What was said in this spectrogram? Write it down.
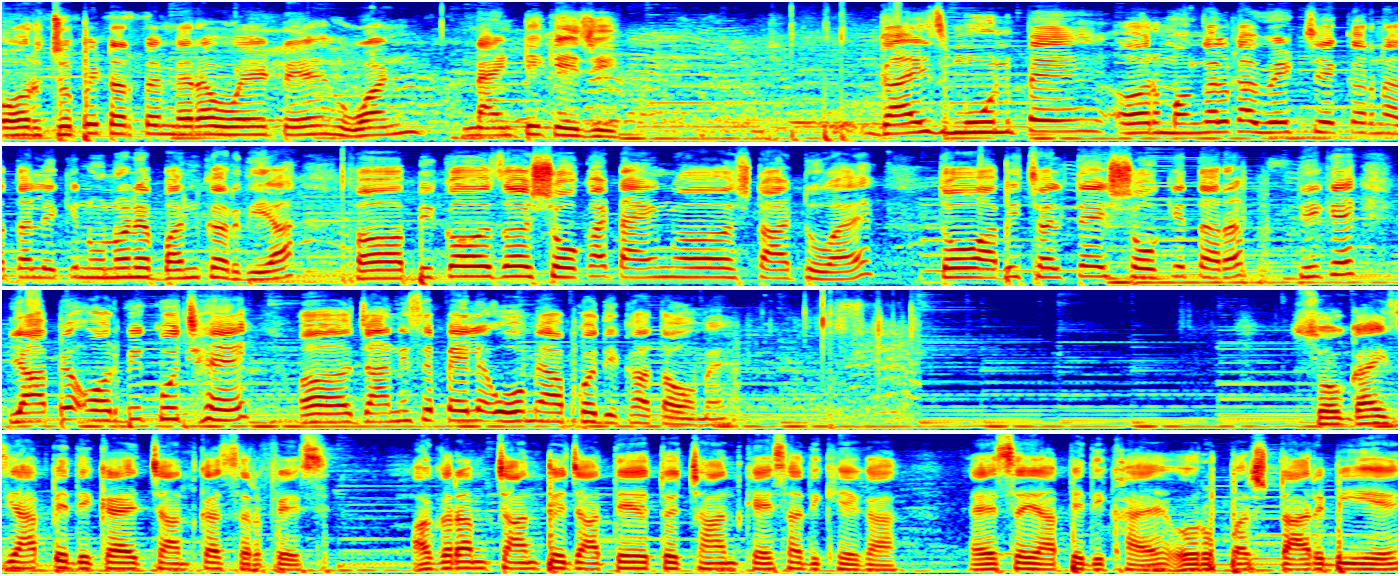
और जुपिटर पे मेरा वेट है वन नाइन्टी के जी गाइस मून पे और मंगल का वेट चेक करना था, लेकिन उन्होंने बंद कर दिया बिकॉज़ शो का टाइम स्टार्ट हुआ है। तो अभी चलते हैं शो की तरफ़, ठीक है? यहाँ पे और भी कुछ है जाने से पहले वो मैं आपको दिखाता हूँ मैं। सो गाइज़ यहाँ पे दिखा है चाँद का सरफेस अगर हम चाँद पे जाते हैं तो चाँद कैसा दिखेगा? ऐसा यहाँ पे दिखा है और ऊपर स्टार भी है।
